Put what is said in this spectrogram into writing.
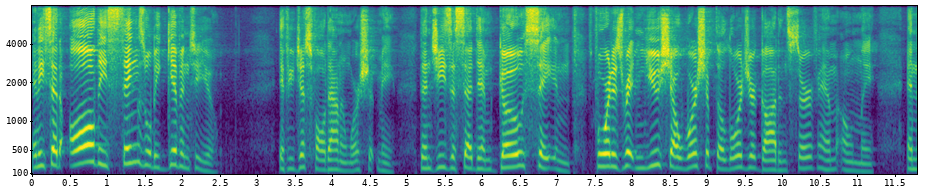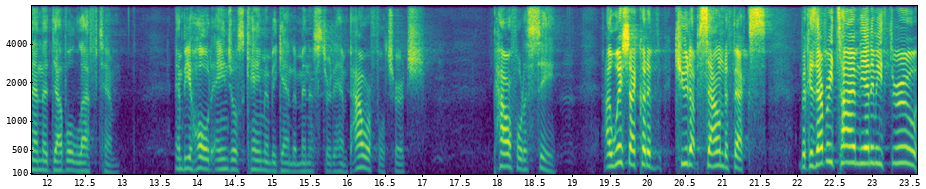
And he said, All these things will be given to you if you just fall down and worship me. Then Jesus said to him, Go, Satan, for it is written, You shall worship the Lord your God and serve him only. And then the devil left him. And behold, angels came and began to minister to him. Powerful, church. Powerful to see. I wish I could have queued up sound effects because every time the enemy threw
